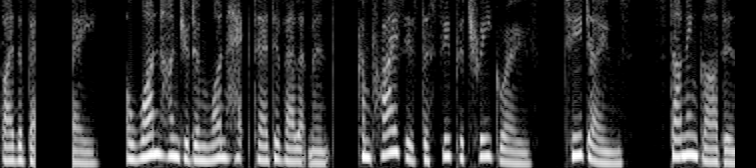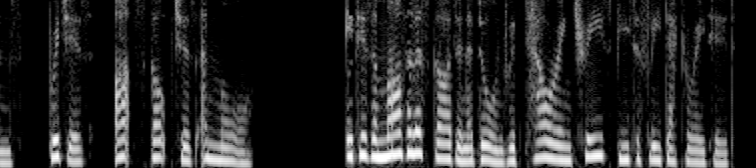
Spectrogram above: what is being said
by the Bay, a 101 hectare development, comprises the Super Tree Grove, two domes, stunning gardens, bridges, art sculptures, and more. It is a marvelous garden adorned with towering trees beautifully decorated.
